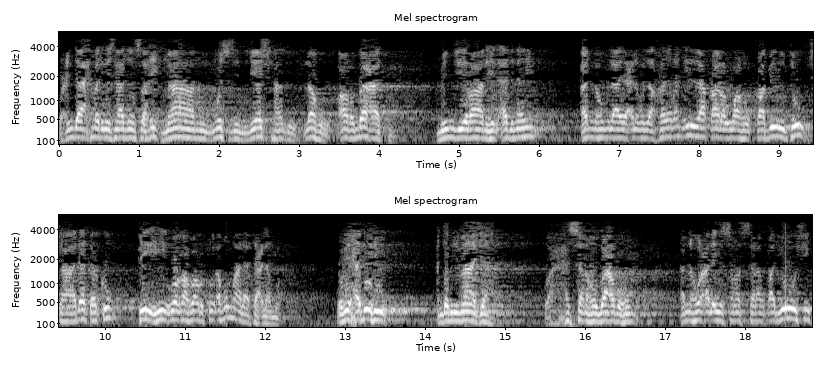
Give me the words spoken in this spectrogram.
وعند أحمد بإسناد صحيح ما من مسلم يشهد له أربعة من جيرانه الأدنين أنهم لا يعلمون خيرا إلا قال الله قبلت شهادتكم فيه وغفرت له ما لا تعلمون. وفي حديث عند ابن ماجه وحسنه بعضهم أنه عليه الصلاة والسلام قال يوشك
